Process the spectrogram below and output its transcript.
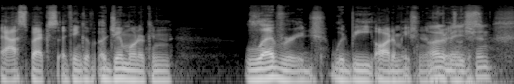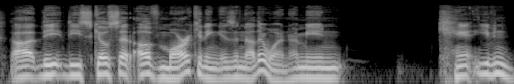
aspects I think of a gym owner can leverage would be automation. automation. Uh, the the skill set of marketing is another one. I mean, can't even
